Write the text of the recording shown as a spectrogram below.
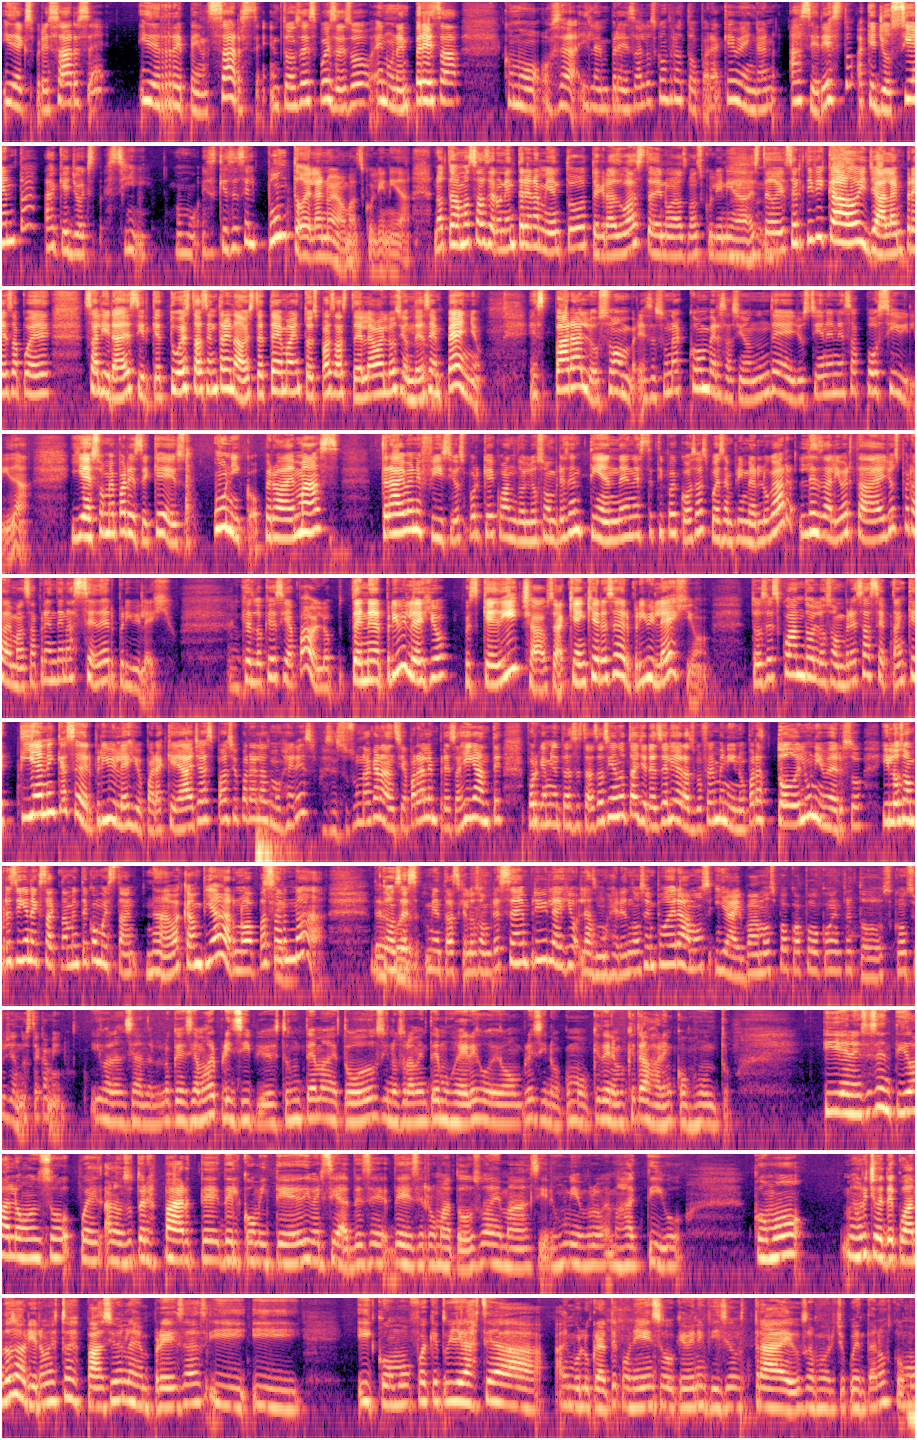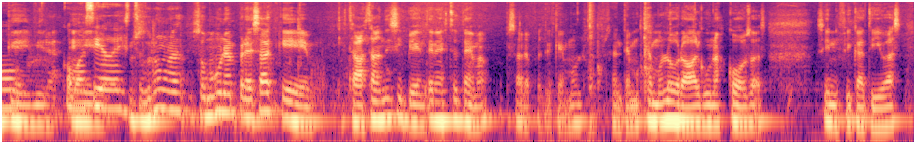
y de expresarse y de repensarse. Entonces, pues eso en una empresa como, o sea, y la empresa los contrató para que vengan a hacer esto, a que yo sienta, a que yo exprese. Sí, como es que ese es el punto de la nueva masculinidad. No te vamos a hacer un entrenamiento, te graduaste de nuevas masculinidades, te doy el certificado y ya la empresa puede salir a decir que tú estás entrenado este tema, entonces pasaste la evaluación de desempeño. Es para los hombres, es una conversación donde ellos tienen esa posibilidad. Y eso me parece que es único, pero además trae beneficios porque cuando los hombres entienden este tipo de cosas, pues en primer lugar les da libertad a ellos, pero además aprenden a ceder privilegio que es lo que decía Pablo, tener privilegio, pues qué dicha, o sea, ¿quién quiere ceder privilegio? Entonces, cuando los hombres aceptan que tienen que ceder privilegio para que haya espacio para las mujeres, pues eso es una ganancia para la empresa gigante, porque mientras estás haciendo talleres de liderazgo femenino para todo el universo y los hombres siguen exactamente como están, nada va a cambiar, no va a pasar nada. Entonces, mientras que los hombres ceden privilegio, las mujeres nos empoderamos y ahí vamos poco a poco entre todos construyendo este camino. Y balanceándolo. Lo que decíamos al principio, esto es un tema de todos y no solamente de mujeres o de hombres, sino como que tenemos que trabajar en conjunto. Y en ese sentido, Alonso, pues Alonso, tú eres parte del comité de diversidad de ese, de ese romatoso, además, y eres un miembro además activo. ¿Cómo, mejor dicho, desde cuándo se abrieron estos espacios en las empresas y, y, y cómo fue que tú llegaste a, a, involucrarte con eso? ¿Qué beneficios trae? O sea, mejor dicho, cuéntanos cómo, cómo ha eh, sido esto. Nosotros somos una empresa que está bastante incipiente en este tema, a pesar de que hemos, sentimos que hemos logrado algunas cosas significativas.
